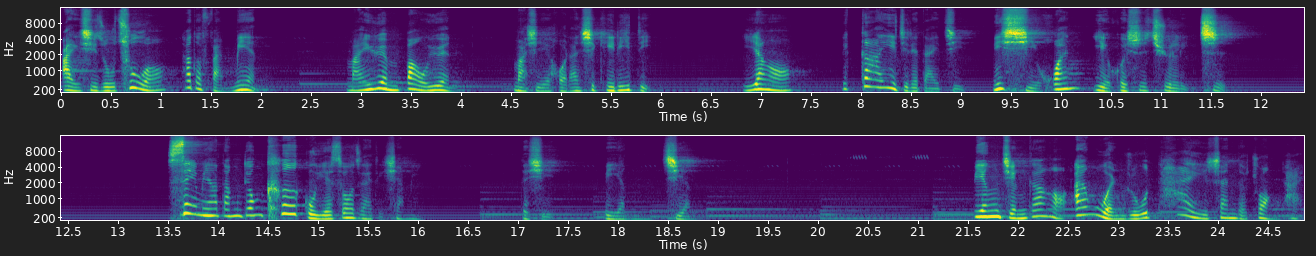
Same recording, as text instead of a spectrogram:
爱是如此哦，它的反面，埋怨、抱怨，嘛是会让咱失去理智一样哦。你介意一个代志？你喜欢也会失去理智。生命当中可贵的所在是什么？就是平静。平静刚好安稳如泰山的状态，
